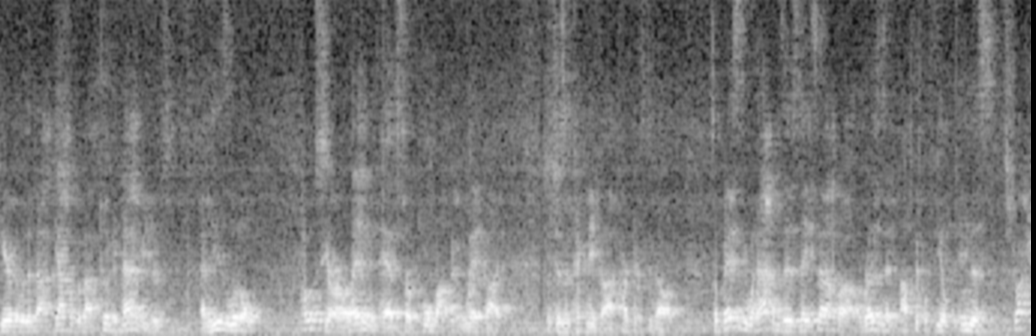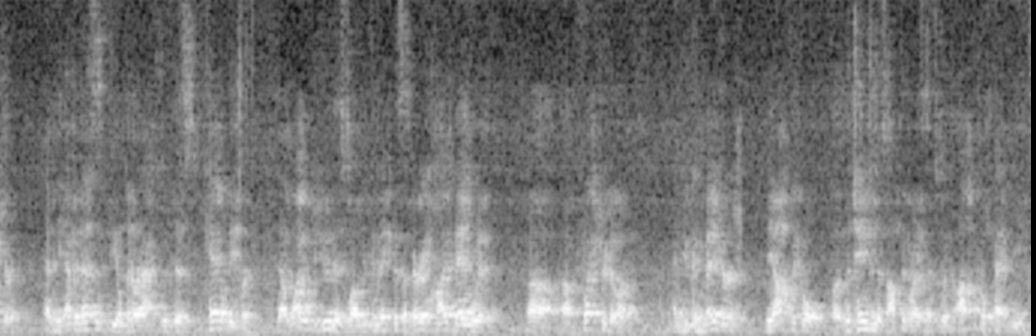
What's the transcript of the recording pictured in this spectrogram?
here that with a gap of about 200 nanometers, and these little posts here are landing pads for a pooled optical waveguide, which is a technique uh, Kartik's developed. So basically what happens is they set up a, a resonant optical field in this structure, and the evanescent field interacts with this cantilever. Now why would you do this? Well, you can make this a very high bandwidth uh, uh, flexure device and you can measure the optical, uh, the change in this optical resonance with optical techniques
